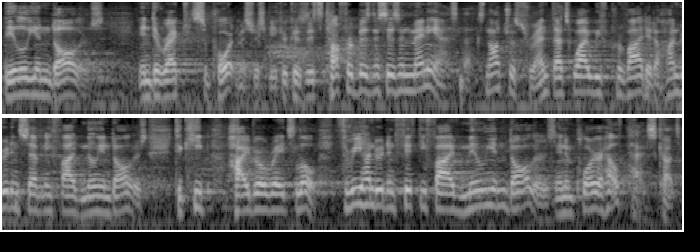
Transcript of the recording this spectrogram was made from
billion in direct support, Mr. Speaker, because it's tough for businesses in many aspects, not just rent. That's why we've provided $175 million to keep hydro rates low, $355 million in employer health tax cuts,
